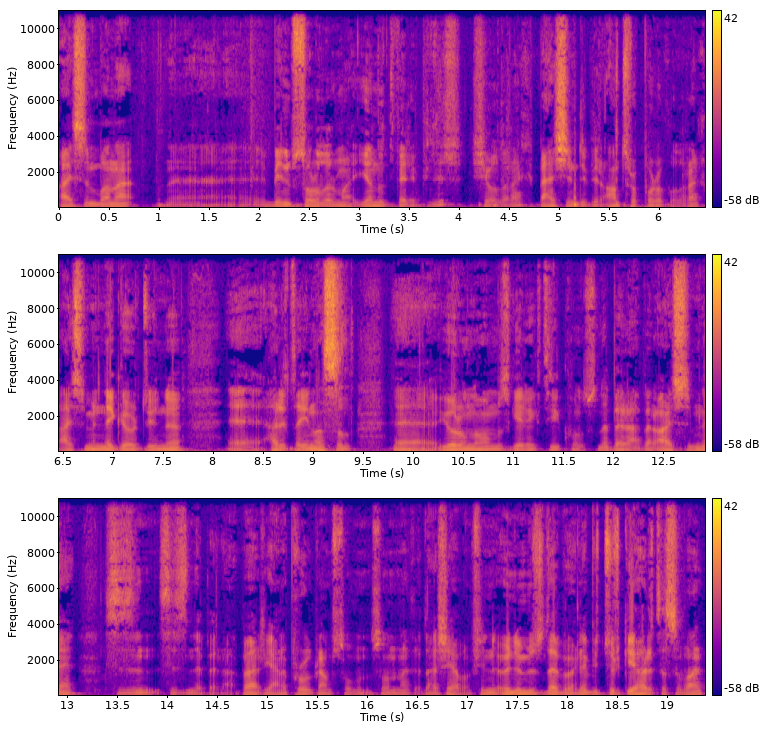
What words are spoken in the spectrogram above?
Aysin bana e, benim sorularıma yanıt verebilir şey olarak. Ben şimdi bir antropolog olarak Aysim'in ne gördüğünü, e, haritayı nasıl e, yorumlamamız gerektiği konusunda beraber Aysim'le sizin sizinle beraber yani program sonun, sonuna kadar şey yapalım. Şimdi önümüzde böyle bir Türkiye haritası var.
